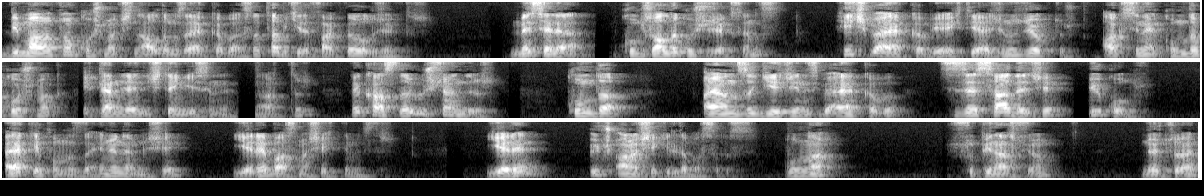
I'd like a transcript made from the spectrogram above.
bir maraton koşmak için aldığımız ayakkabı arasında tabii ki de farklar olacaktır. Mesela kumsalda koşacaksanız hiçbir ayakkabıya ihtiyacınız yoktur. Aksine kumda koşmak eklemlerin iç dengesini arttırır ve kasları güçlendirir. Kumda ayağınıza giyeceğiniz bir ayakkabı size sadece büyük olur. Ayak yapımızda en önemli şey yere basma şeklimizdir. Yere 3 ana şekilde basarız. Bunlar supinasyon, nötral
